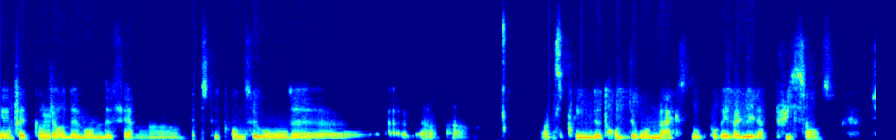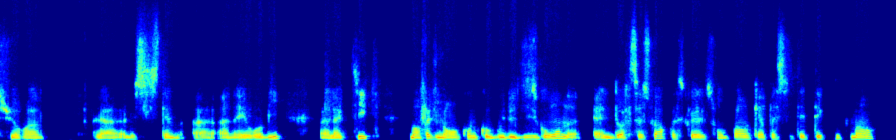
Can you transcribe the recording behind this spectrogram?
et en fait quand je leur demande de faire un test de 30 secondes euh, un, un, sprint de 30 secondes max donc pour évaluer la puissance sur le système anaérobie lactique mais en fait je me rends compte qu'au bout de 10 secondes elles doivent s'asseoir parce qu'elles sont pas en capacité techniquement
